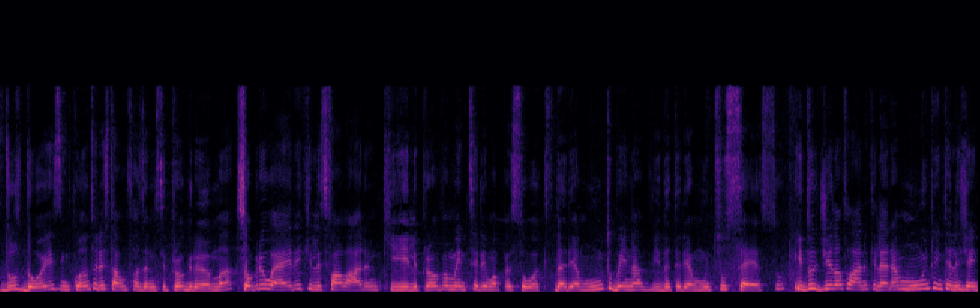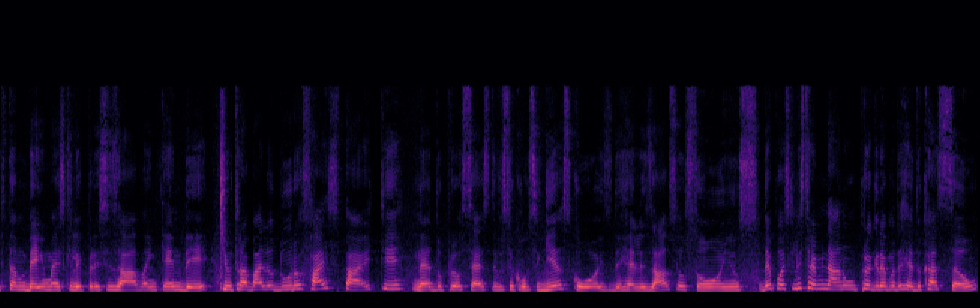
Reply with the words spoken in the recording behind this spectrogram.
dos dois enquanto eles estavam fazendo esse programa. Sobre o Eric, eles falaram que ele provavelmente seria uma pessoa que se daria muito bem na vida, teria muito sucesso. E do Dylan falaram que ele era muito inteligente também, mas que ele precisava entender que o trabalho duro faz parte, né, do processo de você conseguir as coisas, de realizar os seus sonhos. Depois que eles terminaram o programa de reeducação,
